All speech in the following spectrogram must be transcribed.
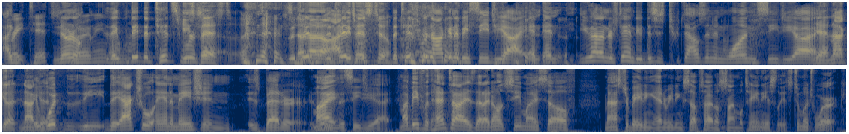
I- great tits. No, You no, know what I mean? they, The whole they the tits He's were pissed. The No, tits- no, no, the I'd be tits were- pissed too. The tits were not going to be CGI, and and you got to understand, dude. This is 2001 CGI. Yeah, not good, not it good. Would the the actual animation is better My- than the CGI? My beef with hentai is that I don't see myself masturbating and reading subtitles simultaneously. It's too much work.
